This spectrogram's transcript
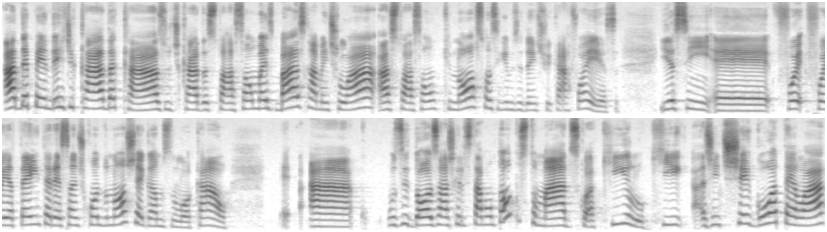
a depender de cada caso, de cada situação, mas basicamente lá a situação que nós conseguimos identificar foi essa. E, assim, é, foi, foi até interessante quando nós chegamos no local, é, a, os idosos, acho que eles estavam tão acostumados com aquilo que a gente chegou até lá.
